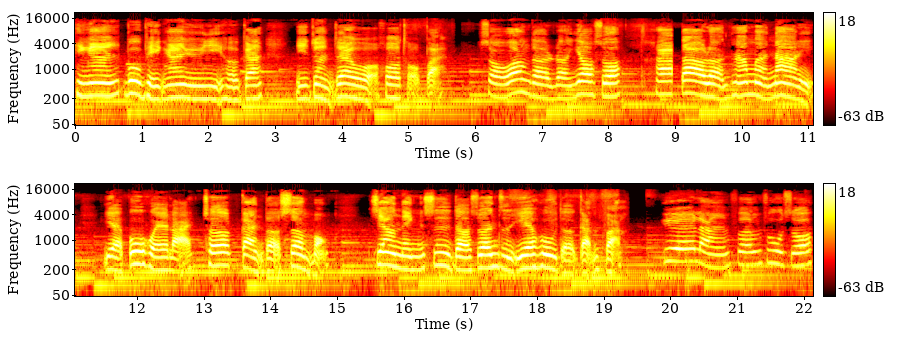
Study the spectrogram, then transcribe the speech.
平安不平安与你何干？你转在我后头吧。”守望的人又说：“他到了他们那里，也不回来，车赶得甚猛。”像宁示的孙子耶户的赶法，约兰吩咐说：“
